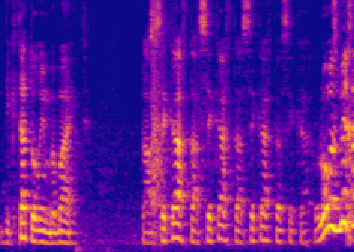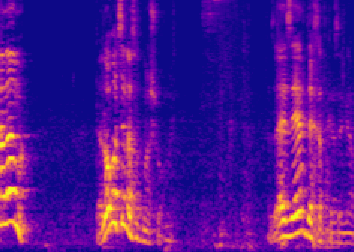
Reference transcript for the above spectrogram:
דיקטטורים בבית. תעשה כך, תעשה כך, תעשה כך, תעשה כך. הוא לא מסביר לך למה. אתה לא רוצה לעשות מה שהוא אומר. אז היה איזה ילד אחד כזה גם.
